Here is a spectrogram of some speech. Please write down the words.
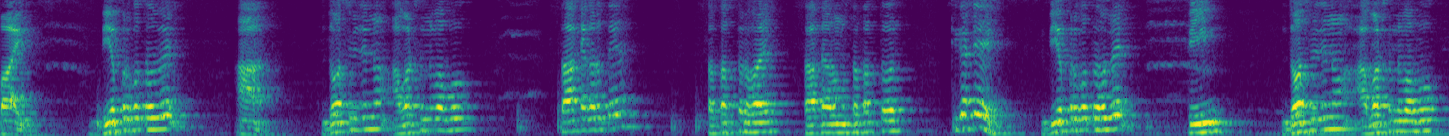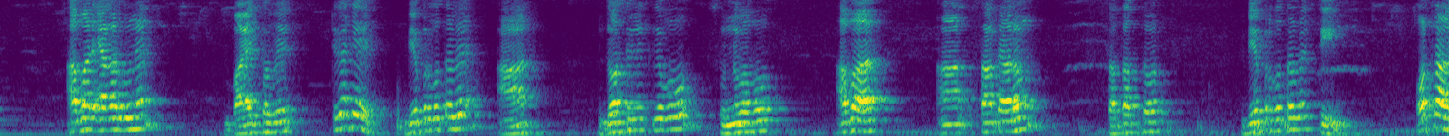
বাইশ। বিয়োগ করে কত হবে? আট। দশ মিনিট জন্য আবার শূন্য পাবো। সাত এগারোতে সাতাত্তর হয়। সাত এগারো সাতাত্তর। ঠিক আছে? বিয়োগ করে কত হবে? তিন। দশ মিনিট জন্য আবার শূন্য পাবো। আবার এগারো দুনে বাইশ হবে। ঠিক আছে? বিয়োগ করে কত হবে? আট। দশ মিনিট কী পাবো? শূন্য পাবো। আবার সাত এগারো, সাতাত্তর। বিয়োগ করে কত হবে? তিন। অর্থাৎ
